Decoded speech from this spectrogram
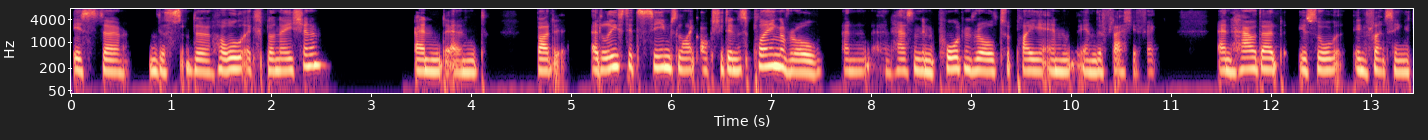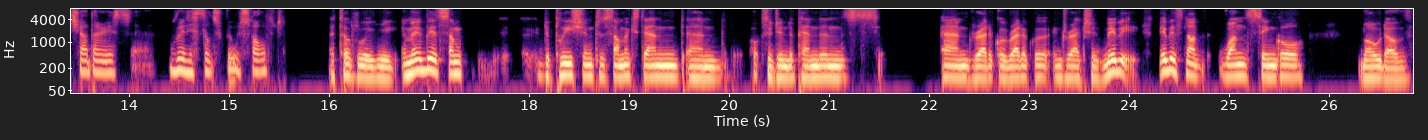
is the the, the whole explanation, and and but at least it seems like oxygen is playing a role and, and has an important role to play in in the flash effect and how that is all influencing each other is uh, really still to be resolved. I totally agree. And maybe it's some depletion to some extent and oxygen dependence and radical radical interaction. Maybe maybe it's not one single mode of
